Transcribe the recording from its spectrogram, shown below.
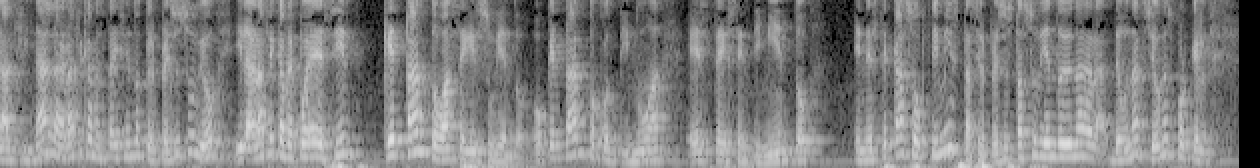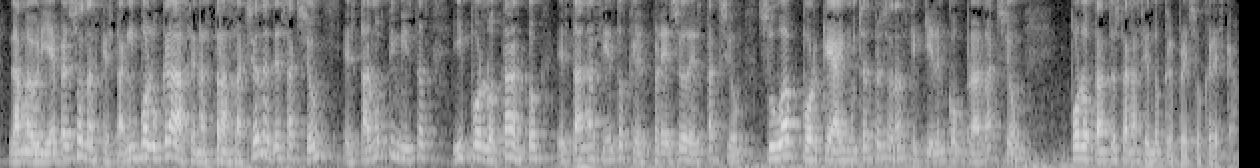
al final la gráfica me está diciendo que el precio subió y la gráfica me puede decir qué tanto va a seguir subiendo o qué tanto continúa este sentimiento, en este caso optimista. Si el precio está subiendo de una, de una acción es porque la mayoría de personas que están involucradas en las transacciones de esa acción están optimistas y por lo tanto están haciendo que el precio de esta acción suba porque hay muchas personas que quieren comprar la acción, por lo tanto están haciendo que el precio crezca.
